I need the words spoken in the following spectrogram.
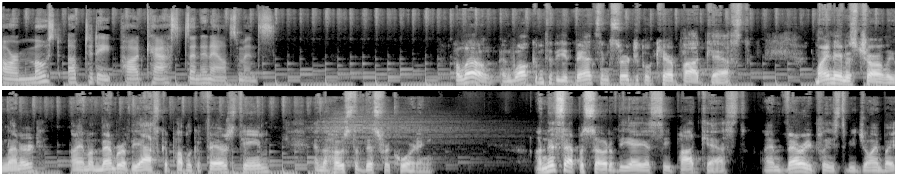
our most up to date podcasts and announcements. Hello, and welcome to the Advancing Surgical Care Podcast. My name is Charlie Leonard. I am a member of the ASCA Public Affairs team and the host of this recording. On this episode of the ASC podcast, I am very pleased to be joined by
